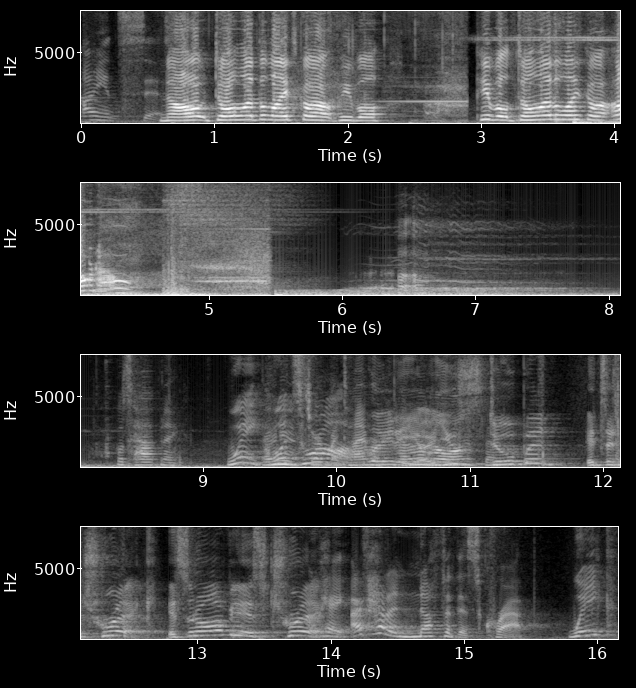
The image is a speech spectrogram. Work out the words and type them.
I insist. No, don't let the lights go out, people. People, don't let the light go out. Oh no! Uh oh. What's happening? Wait, I didn't even what's start my wrong? timer. I Lady, are you long it's been. stupid? It's a trick. It's an obvious trick. Okay, I've had enough of this crap. Wake,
